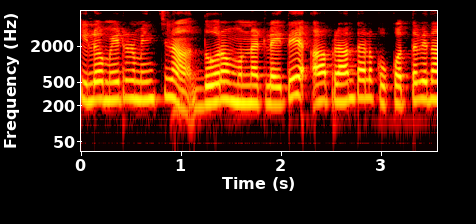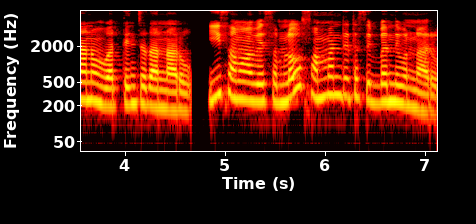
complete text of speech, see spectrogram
కిలోమీటర్ మించిన దూరం ఉన్నట్లయితే ఆ ప్రాంతాలకు కొత్త విధానం వర్తించదన్నారు. ఈ సమావేశంలో సంబంధిత సిబ్బంది ఉన్నారు.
